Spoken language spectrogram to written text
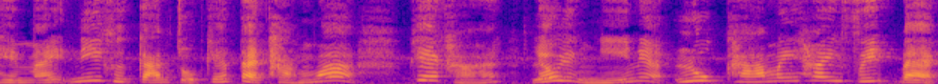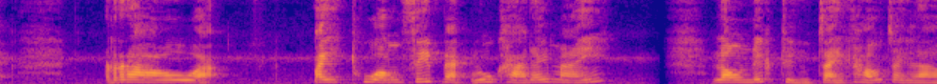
เห็นไหมนี่คือการจบเคสแต่ถามว่าพี่เอขาแล้วอย่างนี้เนี่ย ลูกค้าไม่ให้ฟีดแบ็กเราอะ ไปทวงฟีดแบ็ลูกค้าได้ไหม เรานึกถึงใจเขาใจเรา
